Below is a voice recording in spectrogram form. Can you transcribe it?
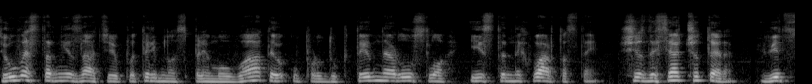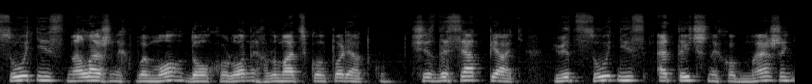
цю вестернізацію потрібно спрямувати у продуктивне русло істинних вартостей. 64. Відсутність належних вимог до охорони громадського порядку. 65 відсутність етичних обмежень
